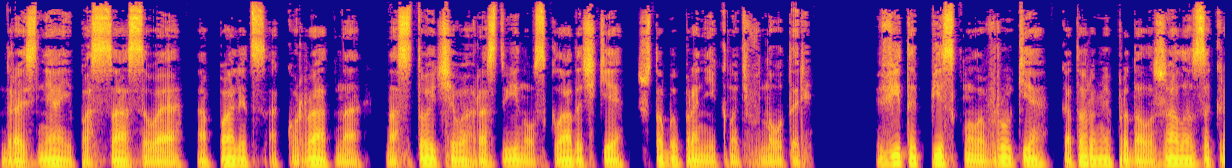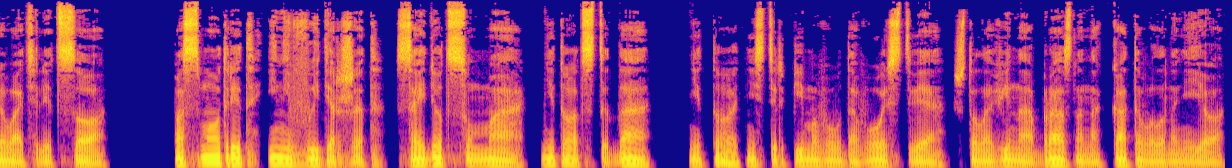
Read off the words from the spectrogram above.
дразня и посасывая, а палец аккуратно, настойчиво раздвинул складочки, чтобы проникнуть внутрь. Вита пискнула в руки, которыми продолжала закрывать лицо. Посмотрит и не выдержит, сойдет с ума, не то от стыда, не то от нестерпимого удовольствия, что лавинообразно накатывало на нее,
